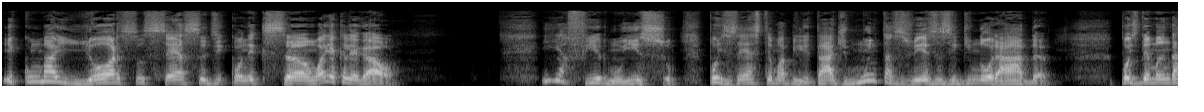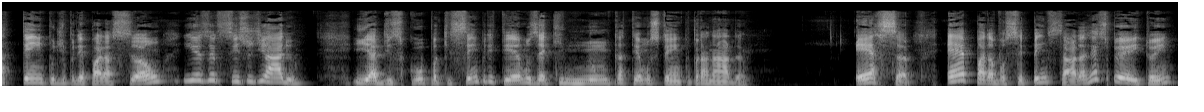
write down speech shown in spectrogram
e com maior sucesso de conexão. Olha que legal. E afirmo isso, pois esta é uma habilidade muitas vezes ignorada, pois demanda tempo de preparação e exercício diário. E a desculpa que sempre temos é que nunca temos tempo para nada. Essa é para você pensar a respeito, hein?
